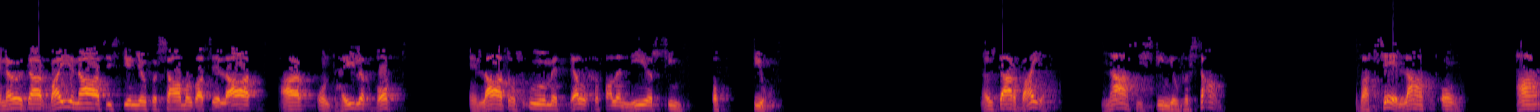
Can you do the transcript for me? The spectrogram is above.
En nou is daar baie nasies teen jou versamel wat sê laat haar ontheilig word en laat ons oë met welgevalle neer sien op Sion. Nou is daar baie nasies teen jou versamel wat sê laat ons haar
